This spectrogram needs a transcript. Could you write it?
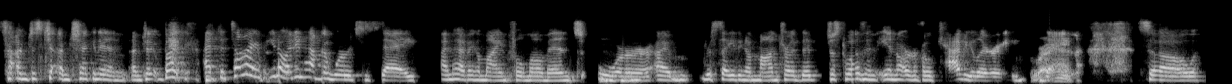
so I'm just, I'm checking in. I'm, che-. but at the time, you know, I didn't have the words to say, I'm having a mindful moment or mm-hmm. I'm reciting a mantra that just wasn't in our vocabulary right. then. So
